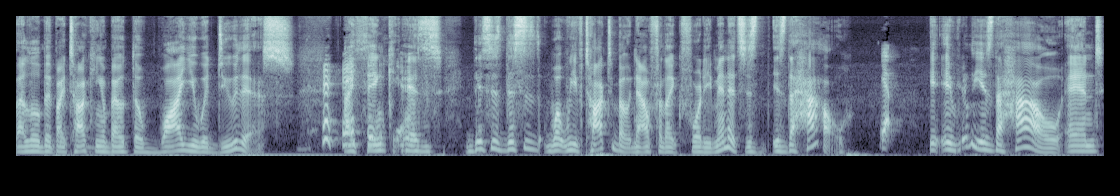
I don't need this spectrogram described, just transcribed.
a little bit by talking about the why you would do this i think is this is this is what we've talked about now for like 40 minutes is is the how. Yep. it, it really is the how. And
